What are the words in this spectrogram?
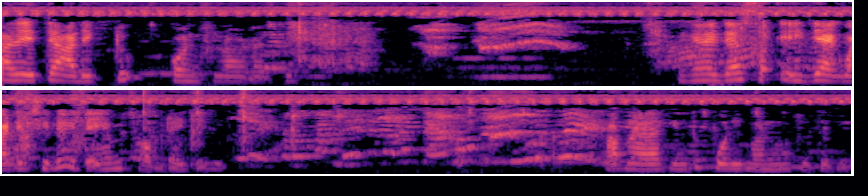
আর এতে আর একটু কর্নফ্লাওয়ার আছে। এখানে জাস্ট এই যে এক বাটি ছিল, এটাই আমি সবটাই দিয়ে দিচ্ছি। আপনারা কিন্তু পরিমাণ মতো দেবেন।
